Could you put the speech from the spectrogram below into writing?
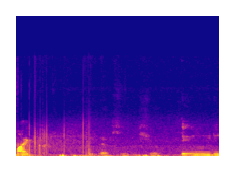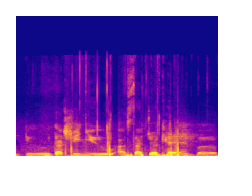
my Absolutely. Do do do Dashin, you are such a camper.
